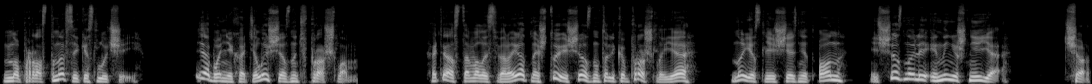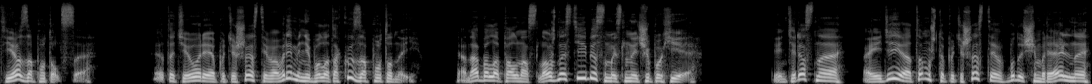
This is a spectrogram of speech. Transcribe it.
но просто на всякий случай. Я бы не хотел исчезнуть в прошлом. Хотя оставалась вероятность, что исчезну только прошлый я, но если исчезнет он, исчезну ли и нынешний я? Чёрт, я запутался. Эта теория путешествий во времени была такой запутанной. Она была полна сложностей и бессмысленной чепухи. Интересно, а идея о том, что путешествия в будущем реальны,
